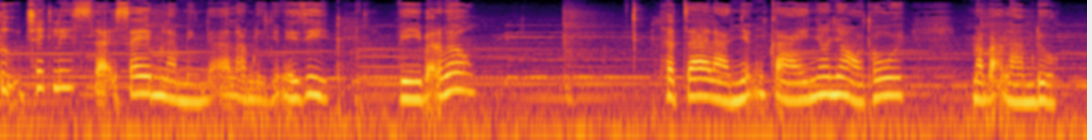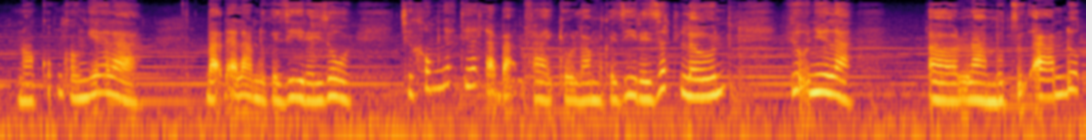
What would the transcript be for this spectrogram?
tự checklist lại xem là mình đã làm được những cái gì. Vì bạn biết không? Thật ra là những cái nho nhỏ thôi mà bạn làm được, nó cũng có nghĩa là bạn đã làm được cái gì đấy rồi. Chứ không nhất thiết là bạn phải, kiểu, làm cái gì đấy rất lớn. Ví dụ như là Ờ, uh, làm một dự án được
